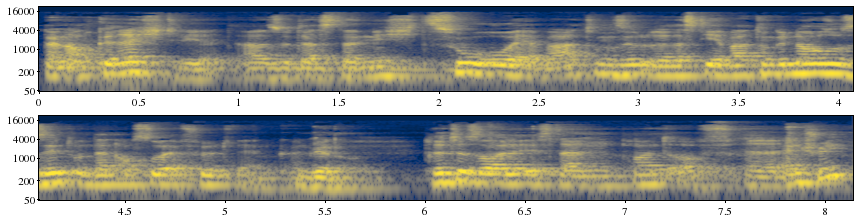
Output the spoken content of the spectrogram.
dann auch gerecht wird. Also dass da nicht zu hohe Erwartungen sind oder dass die Erwartungen genauso sind und dann auch so erfüllt werden können. Genau. Dritte Säule ist dann Point of äh, Entry.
